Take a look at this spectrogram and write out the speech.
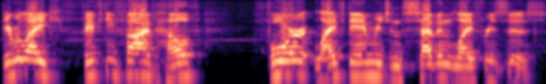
They were like 55 health, 4 life damage, and 7 life resist.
